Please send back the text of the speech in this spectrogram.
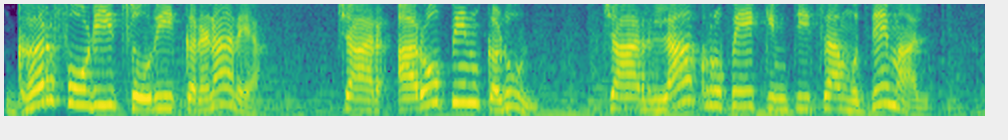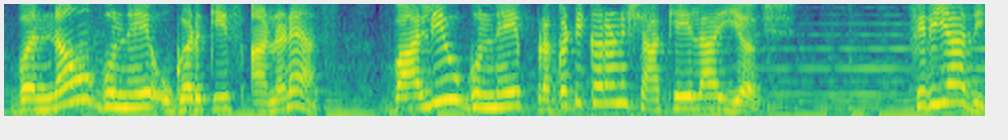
घरफोडी चोरी करणाऱ्या चार आरोपींकडून चार लाख रुपये किमतीचा मुद्देमाल व नऊ गुन्हे उघडकीस आणण्यास वालीव गुन्हे प्रकटीकरण शाखेला यश. फिर्यादी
